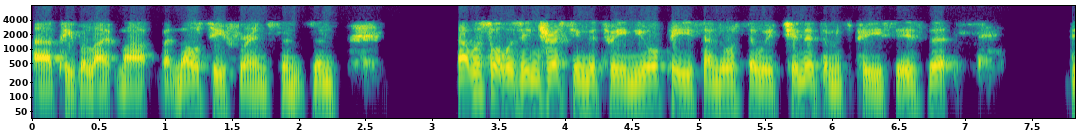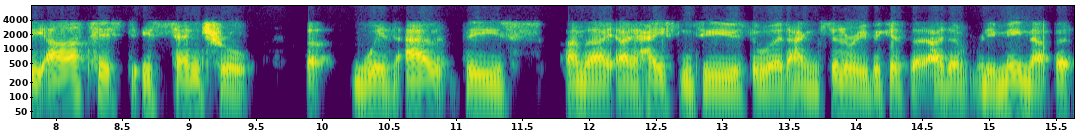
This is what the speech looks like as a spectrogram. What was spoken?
uh, people like Mark McNulty, for instance. And that was what was interesting between your piece and also with Chinedum's piece is that the artist is central, but without these, and I, I hasten to use the word ancillary because I don't really mean that, but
